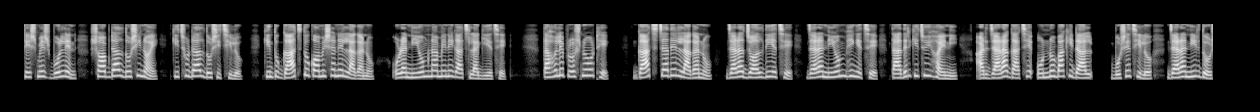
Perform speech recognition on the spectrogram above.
শেষমেশ বললেন, সব ডাল দোষী নয়, কিছু ডাল দোষী ছিল, কিন্তু গাছ তো কমিশনের লাগানো, ওরা নিয়ম না মেনে গাছ লাগিয়েছে। তাহলে প্রশ্ন ওঠে, গাছ যাদের লাগানো, যারা জল দিয়েছে, যারা নিয়ম ভেঙেছে, তাদের কিছুই হয়নি, আর যারা গাছে অন্য বাকি ডাল বসেছিল, যারা নির্দোষ,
